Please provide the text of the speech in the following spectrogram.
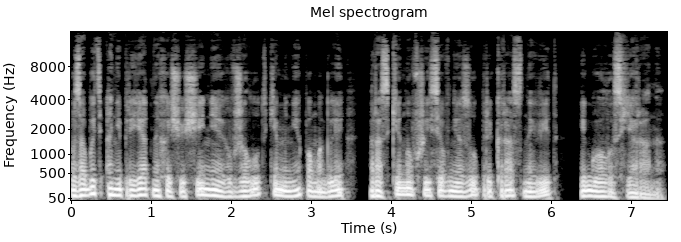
Позабыть о неприятных ощущениях в желудке мне помогли раскинувшийся внизу прекрасный вид и голос Ярана.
